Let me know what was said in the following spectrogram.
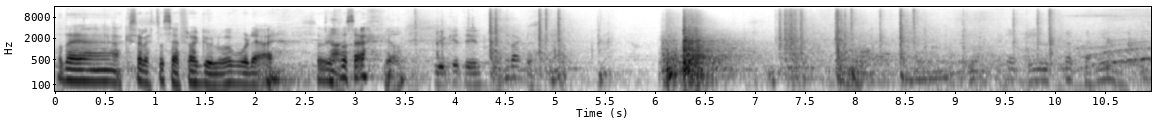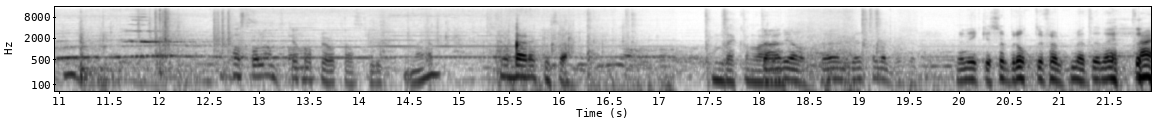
Og det er ikke så lett å se fra gulvet hvor det er. Så vi får se. Ja, Lykke til. Takk. Pass på lampa. Skal jeg bare prøve å ta skritt ned? Og der er krysset. Om det kan være Der, ja. Det, det er så veldig bra. Men ikke så brått til 15 meter ned. Nei,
